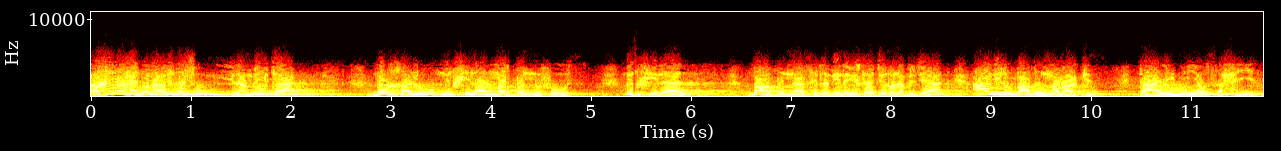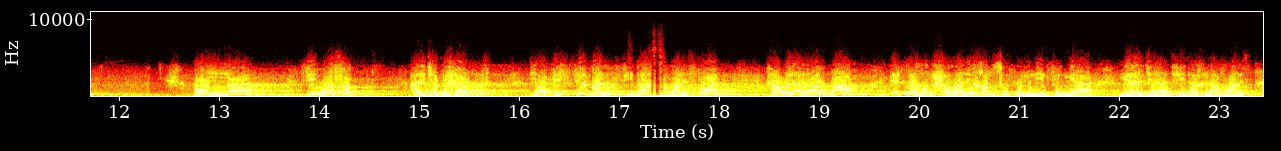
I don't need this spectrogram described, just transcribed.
أخيرا عندما أفلسوا الأمريكان دخلوا من خلال مرضى النفوس من خلال بعض الناس الذين يتاجرون بالجهاد عملوا بعض المراكز تعليمية وصحية. أما في وسط الجبهات ذات الثقل في داخل أفغانستان هؤلاء الأربعة لهم حوالي 85% من الجهاد في داخل أفغانستان.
